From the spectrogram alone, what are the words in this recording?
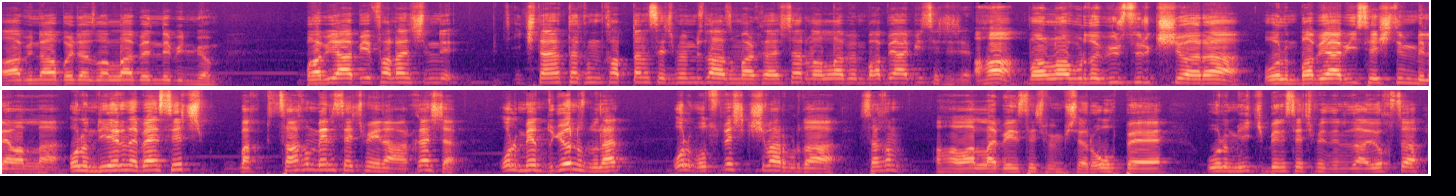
Abi ne yapacağız vallahi ben de bilmiyorum. Babi abi falan şimdi iki tane takım kaptanı seçmemiz lazım arkadaşlar. Vallahi ben Babi abiyi seçeceğim. Aha vallahi burada bir sürü kişi var ha. Oğlum Babi abiyi seçtim bile vallahi. Oğlum diğerine ben seç. Bak sakın beni seçmeyin ha arkadaşlar. Oğlum beni duyuyorsunuz mu lan? Oğlum 35 kişi var burada ha. Sakın. Aha vallahi beni seçmemişler. Oh be. Oğlum iyi ki beni seçmediniz ha. Yoksa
